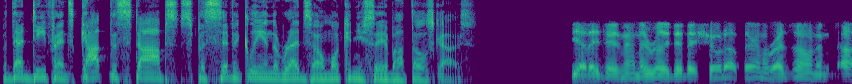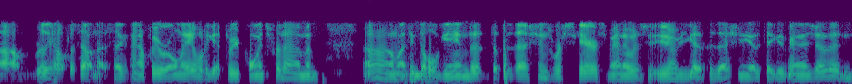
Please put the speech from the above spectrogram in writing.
but that defense got the stops specifically in the red zone. What can you say about those guys? Yeah, they did, man. They really did. They showed up there in the red zone and um, really helped us out in that second half. We were only able to get three points for them, and um, I think the whole game, the, the possessions were scarce, man. It was, you know, if you get a possession, you got to take advantage of it. And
